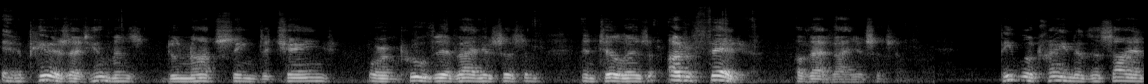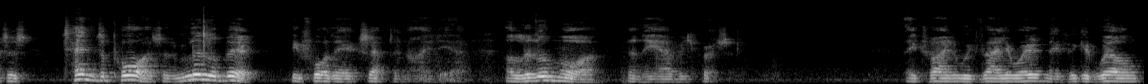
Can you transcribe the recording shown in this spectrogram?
it appears that humans do not seem to change or improve their value system until there's utter failure of that value system. People trained in the sciences tend to pause a little bit before they accept an idea, a little more than the average person. They try to evaluate it and they figured, well,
